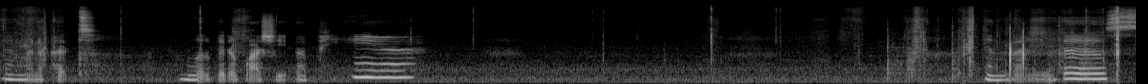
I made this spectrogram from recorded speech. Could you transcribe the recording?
And I'm going to put a little bit of washi up here. And then this.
